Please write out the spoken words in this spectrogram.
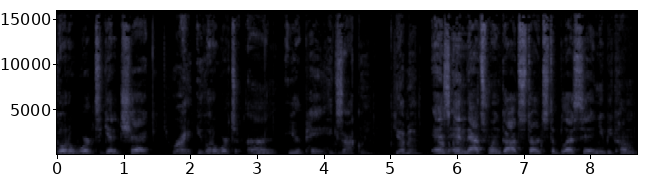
go to work to get a check. Right. You go to work to earn your pay. Exactly. Yeah, man. And That's and that's when God starts to bless it and you become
